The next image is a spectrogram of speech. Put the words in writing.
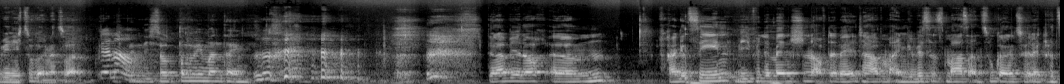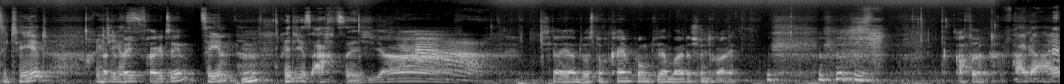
wenig Zugang dazu hatten. ich bin Genau. nicht so dumm, wie man denkt. Dann haben wir noch ähm, Frage 10. Wie viele Menschen auf der Welt haben ein gewisses Maß an Zugang zu Elektrizität? Richtig Warte, ist Frage 10? 10. Richtig ist 80. Ja. Ah, Tja, Jan, du hast noch keinen Punkt. Wir haben beide schon drei. Affe. Frage 1.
